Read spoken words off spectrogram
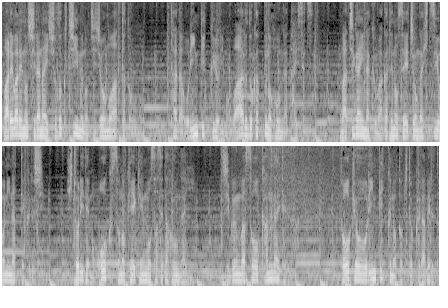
我々の知らない所属チームの事情もあったと思う。ただオリンピックよりもワールドカップの方が大切。間違いなく若手の成長が必要になってくるし一人でも多くその経験をさせた方がいい。自分はそう考えてるな。東京オリンピックの時と比べると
